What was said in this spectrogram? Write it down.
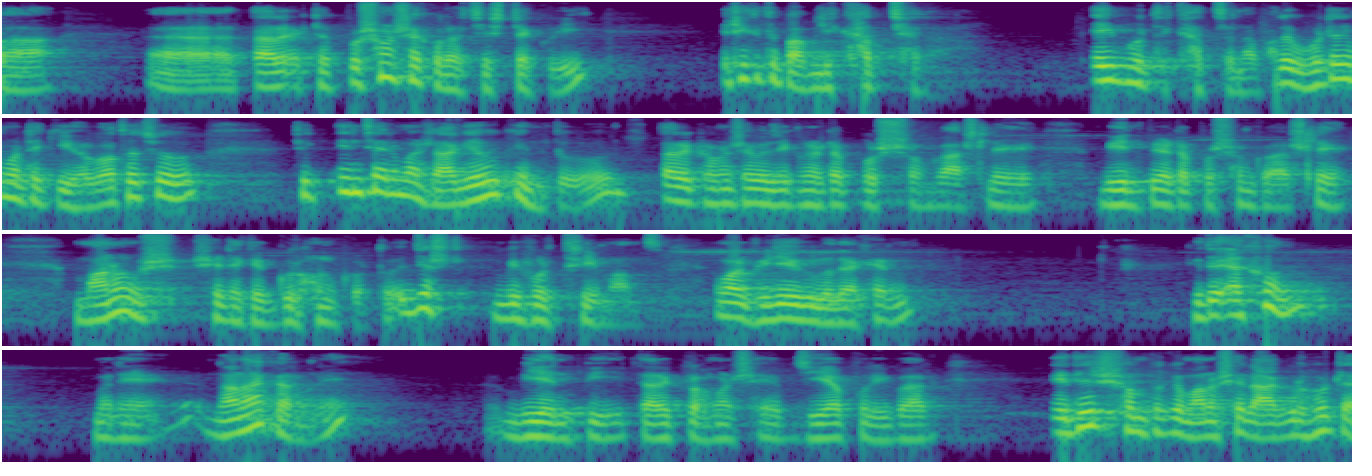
বা তার একটা প্রশংসা করার চেষ্টা করি, এটা কিন্তু পাবলিক খাচ্ছে না। এই মুহূর্তে খাচ্ছে না। ফলে ভোটের মাঠে কী হবে? অথচ ঠিক তিন চার মাস আগেও কিন্তু তারেক রহমান সাহেবের যে কোনো একটা প্রসঙ্গ আসলে, বিএনপির একটা প্রসঙ্গ আসলে মানুষ সেটাকে গ্রহণ করতো। জাস্ট বিফোর থ্রি মান্থস আমার ভিডিওগুলো দেখেন। কিন্তু এখন মানে নানা কারণে বিএনপি, তারেক রহমান সাহেব, জিয়া পরিবার, এদের সম্পর্কে মানুষের আগ্রহটা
